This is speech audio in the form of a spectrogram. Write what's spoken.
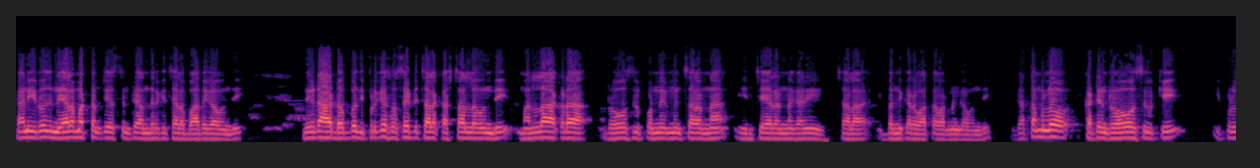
కానీ ఈరోజు నేలమట్టం చేస్తుంటే అందరికీ చాలా బాధగా ఉంది. ఎందుకంటే ఆ డబ్బు ఇప్పటికే సొసైటీ చాలా కష్టాల్లో ఉంది. మళ్ళా అక్కడ రోహౌస్లు పునర్నిర్మించాలన్నా ఏం చేయాలన్నా కానీ చాలా ఇబ్బందికర వాతావరణంగా ఉంది. గతంలో కట్టిన రో ఇప్పుడు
